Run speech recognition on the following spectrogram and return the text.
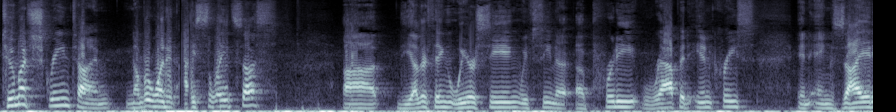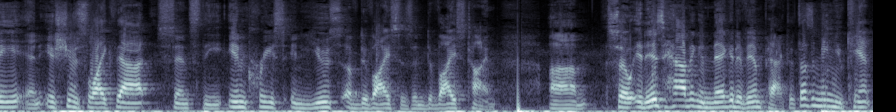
too much screen time, number one, it isolates us. Uh, the other thing we are seeing, we've seen a, a, pretty rapid increase in anxiety and issues like that since the increase in use of devices and device time. Um, so it is having a negative impact. It doesn't mean you can't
